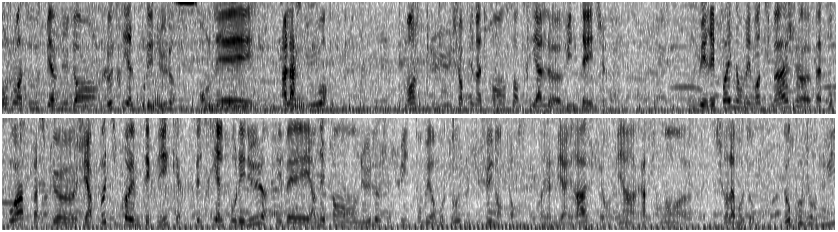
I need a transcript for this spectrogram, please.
Bonjour à tous, bienvenue dans le trial pour les nuls. On est à l'Astour, manche du championnat de France en trial vintage. Vous verrez pas énormément d'images. Euh, ben pourquoi? Parce que j'ai un petit problème technique. C'est le trial pour les nuls. Et ben en étant nul, je suis tombé en moto. Je me suis fait une entorse. Rien de bien grave. Je reviens rapidement euh, sur la moto. Donc aujourd'hui,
